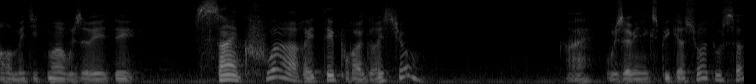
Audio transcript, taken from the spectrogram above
Oh, mais dites-moi, vous avez été cinq fois arrêté pour agression. Ouais. Vous avez une explication à tout ça?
